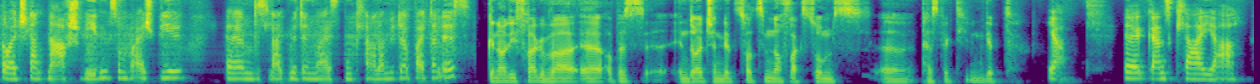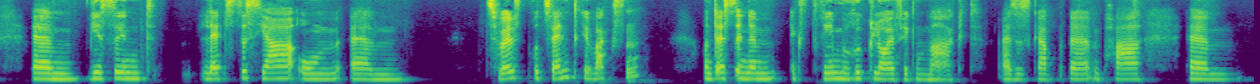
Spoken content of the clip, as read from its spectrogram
Deutschland nach Schweden zum Beispiel ähm, das Land mit den meisten Klarna-Mitarbeitern ist. Genau, die Frage war, äh, ob es in Deutschland jetzt trotzdem noch Wachstumsperspektiven äh, gibt. Ja, äh, ganz klar ja. Ähm, wir sind letztes Jahr um ähm, 12 Prozent gewachsen und das in einem extrem rückläufigen Markt. Also es gab äh, ein paar ähm,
